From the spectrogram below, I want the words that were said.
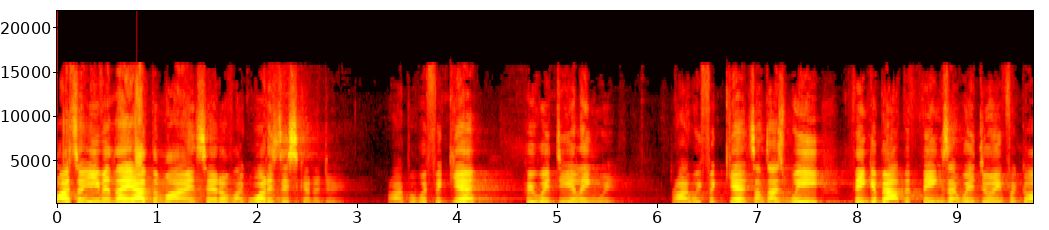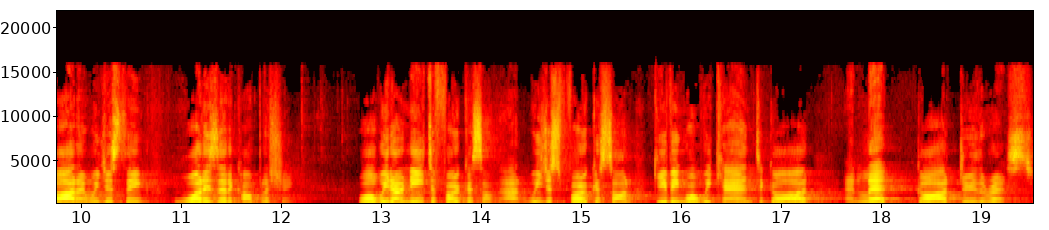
Right? So even they have the mindset of like, what is this going to do? Right? But we forget who we're dealing with. Right? We forget. Sometimes we think about the things that we're doing for God and we just think, what is it accomplishing? Well, we don't need to focus on that. We just focus on giving what we can to God and let God do the rest.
